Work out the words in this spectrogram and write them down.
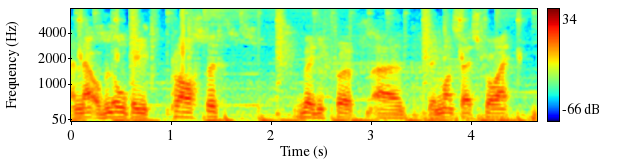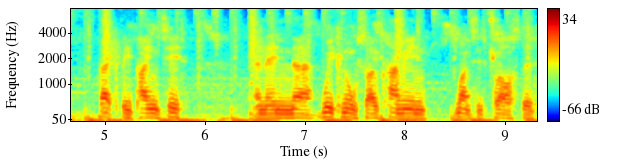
and that will all be plastered, ready for, uh, then once that's dry, that can be painted, and then uh, we can also come in, once it's plastered,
